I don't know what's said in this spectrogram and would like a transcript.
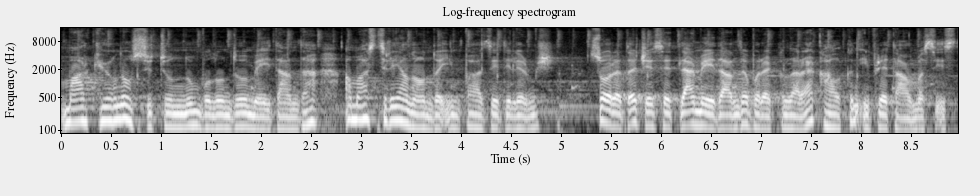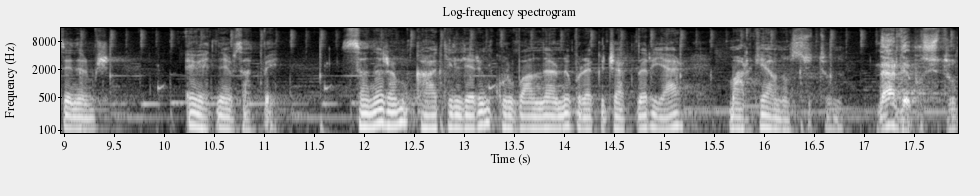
Markionos sütununun bulunduğu meydanda Amastrianon'da infaz edilirmiş. Sonra da cesetler meydanda bırakılarak halkın ibret alması istenirmiş. Evet Nevzat Bey, sanırım katillerin kurbanlarını bırakacakları yer Markianos sütunu. Nerede bu sütun?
